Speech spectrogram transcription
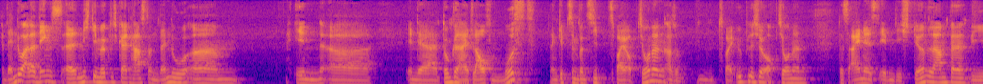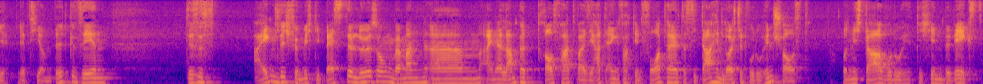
wenn du allerdings äh, nicht die Möglichkeit hast und wenn du ähm, in, äh, in der Dunkelheit laufen musst, dann gibt es im Prinzip zwei Optionen, also zwei übliche Optionen. Das eine ist eben die Stirnlampe, wie jetzt hier im Bild gesehen. Das ist eigentlich für mich die beste Lösung, wenn man ähm, eine Lampe drauf hat, weil sie hat einfach den Vorteil, dass sie dahin leuchtet, wo du hinschaust und nicht da, wo du dich hin bewegst.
